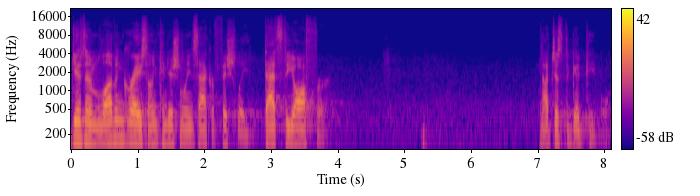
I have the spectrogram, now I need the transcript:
Gives them love and grace unconditionally and sacrificially. That's the offer. Not just the good people,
